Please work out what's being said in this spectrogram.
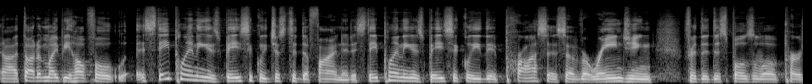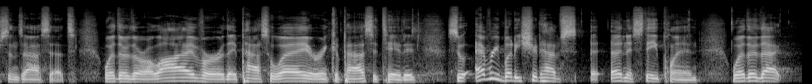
uh, I thought it might be helpful. Estate planning is basically just to define it. Estate planning is basically the process of arranging for the disposal of a person's assets, whether they're alive or they pass away or incapacitated. So everybody should have an estate plan, whether that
